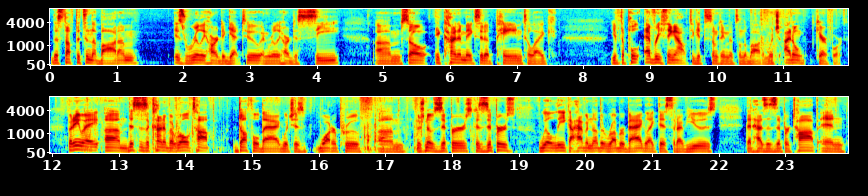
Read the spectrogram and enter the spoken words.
the stuff that's in the bottom is really hard to get to and really hard to see. Um, so it kind of makes it a pain to like, you have to pull everything out to get to something that's on the bottom, which I don't care for. But anyway, um, this is a kind of a roll top duffel bag, which is waterproof. Um, there's no zippers because zippers will leak. I have another rubber bag like this that I've used that has a zipper top and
